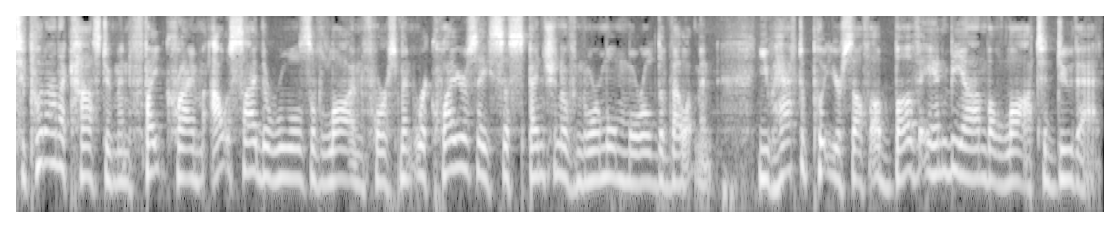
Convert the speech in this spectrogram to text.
To put on a costume and fight crime outside the rules of law enforcement requires a suspension of normal moral development. You have to put yourself above and beyond the law to do that.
